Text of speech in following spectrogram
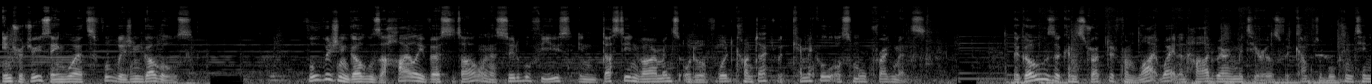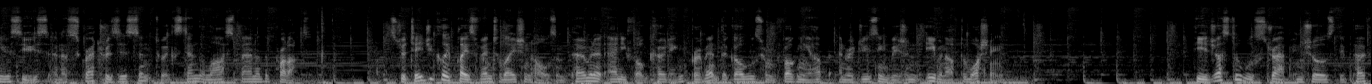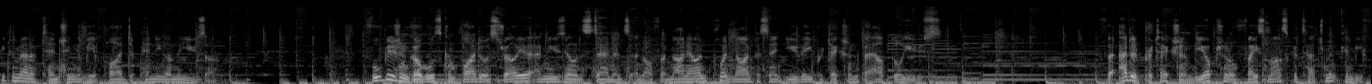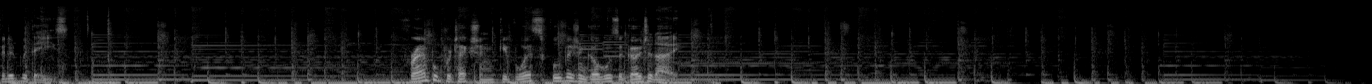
Introducing Wurth's Full Vision Goggles. Full Vision goggles are highly versatile and are suitable for use in dusty environments or to avoid contact with chemical or small fragments. The goggles are constructed from lightweight and hard-wearing materials for comfortable continuous use and are scratch resistant to extend the lifespan of the product. Strategically placed ventilation holes and permanent anti-fog coating prevent the goggles from fogging up and reducing vision even after washing. The adjustable strap ensures the perfect amount of tension can be applied depending on the user. Full vision goggles comply to Australia and New Zealand standards and offer 99.9% UV protection for outdoor use. For added protection, the optional face mask attachment can be fitted with ease. For ample protection, give Wurth's Full Vision goggles a go today.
